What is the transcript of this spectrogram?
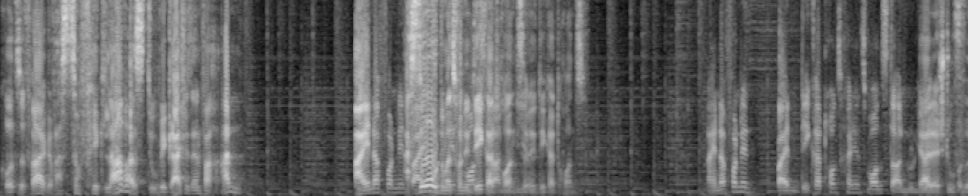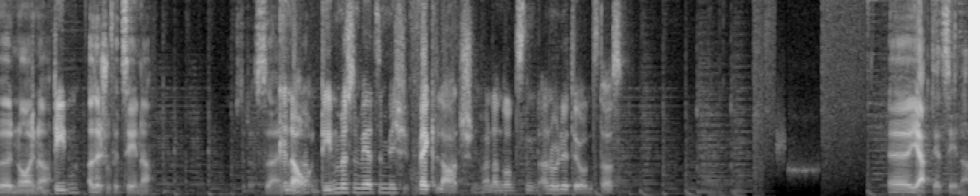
Kurze Frage, was zum Fick laberst du? Wir greifen jetzt einfach an. Einer von den Ach beiden. so, kann du meinst von den Dekatrons, von den. Dekatrons. Einer von den beiden Dekatrons kann jetzt Monster annullieren. Ja, der Stufe 9er. Und den, Also der Stufe 10er. Müsste das sein. genau, Oder? und den müssen wir jetzt nämlich weglatschen, weil ansonsten annulliert er uns das. Äh, ja, der 10er.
